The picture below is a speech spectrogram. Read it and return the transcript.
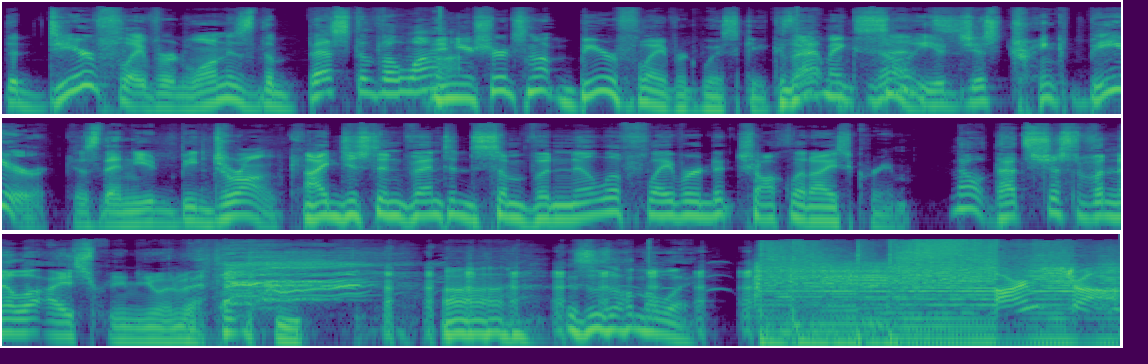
the deer flavored one is the best of the lot. And you're sure it's not beer flavored whiskey? Because that, makes no, sense. you just drink beer because then you'd be drunk. I just invented some vanilla flavored chocolate ice cream. No, that's just vanilla ice cream you invented. Uh, this is on the way. Armstrong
